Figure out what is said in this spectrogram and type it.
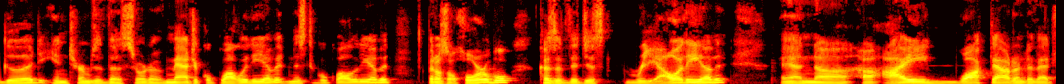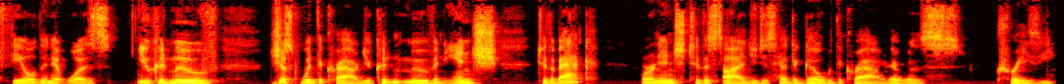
good in terms of the sort of magical quality of it, mystical quality of it, but also horrible because of the just reality of it. And uh, I walked out onto that field, and it was you could move just with the crowd. You couldn't move an inch to the back or an inch to the side. You just had to go with the crowd. It was crazy.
